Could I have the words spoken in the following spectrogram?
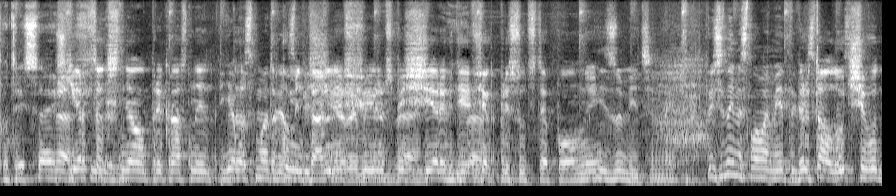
Потрясающий Герцог фильм. снял прекрасный я да, документальный с фильм с пещерой, где да. эффект присутствия полный. Изумительный. То есть, иными словами, это... Бертолуччи вот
